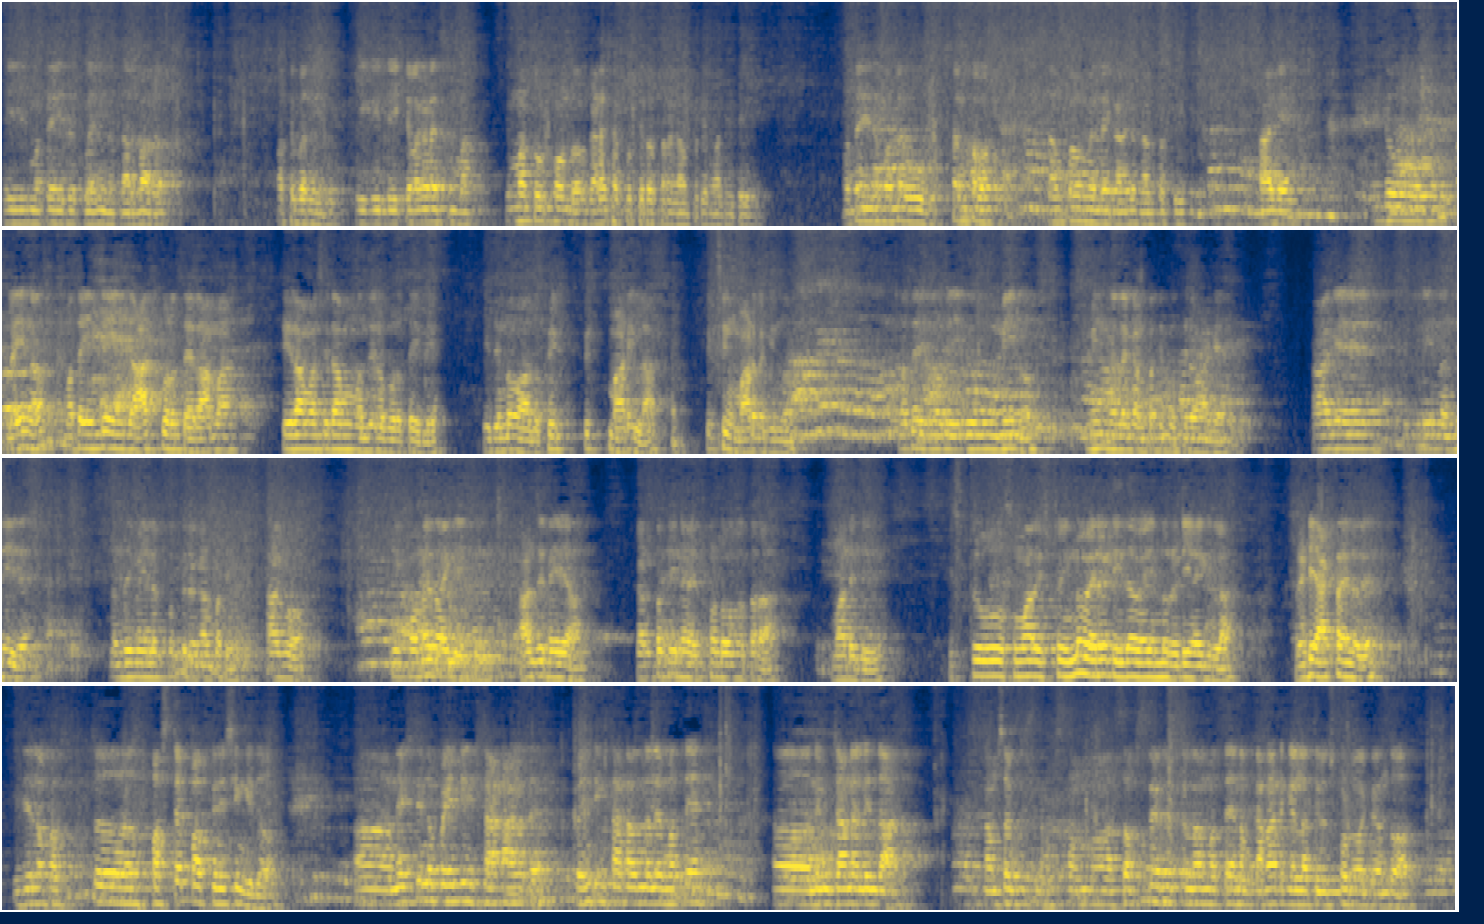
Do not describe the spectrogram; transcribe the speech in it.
ಈ ಮತ್ತು ಇದು ಕ್ಲೈನ್ ದರ್ಬಾರು. ಮತ್ತೆ ಬನ್ನಿ. ಈಗ ಇಲ್ಲಿ ಕೆಳಗಡೆ ಸಿಂಹ ಸಿಂಹ ತುಳ್ಕೊಂಡು ಗಣೇಶ ಕೂತಿರೋ ಥರ ಗಣಪತಿ ಮಾಡಿದ್ದೀವಿ. ಮತ್ತು ಇದು ಮತ್ತೆ ಹೂ ಸಂತವ ಸನ್ಫ್ಲವರ್ ಮೇಲೆ ಗಣೇಶ ಗಣಪತಿ. ಹಾಗೆ. ಇದು ಲೈನ್ ಮತ್ತೆ ಹಿಂದೆ ಇದು ಬರುತ್ತೆ, ರಾಮ. ಶ್ರೀರಾಮ ಶ್ರೀರಾಮ ಮಂದಿರ ಬರುತ್ತೆ ಇಲ್ಲಿ. ಇದನ್ನು ಅದು ಫಿಕ್ ಫಿಕ್ಸ್ ಮಾಡಿಲ್ಲ. ಫಿಕ್ಸಿಂಗ್ ಮಾಡ್ಬೇಕಿನ್ನು. ಮತ್ತೆ ಇದು ನೋಡಿ, ಇದು ಮೀನು. ಮೀನ್ ಮೇಲೆ ಗಣಪತಿ ಕೂತಿರೋ ಹಾಗೆ. ಹಾಗೆ ಇಲ್ಲಿ ನಂದಿ ಇದೆ. ನಂದಿ ಮೇಲೆ ಕೂತಿರೋ ಗಣಪತಿ. ಹಾಗೂ ಈ ಕೊನೆಯದಾಗಿ ಆಂಜನೇಯ ಗಣಪತಿನ ಎತ್ಕೊಂಡು ಹೋಗೋ ಥರ ಮಾಡಿದ್ದೀವಿ. ಇಷ್ಟು ಸುಮಾರು ಇಷ್ಟು ಇನ್ನೂ ವೆರೈಟಿ ಇದ್ದಾವೆ ಇನ್ನೂ ರೆಡಿ ಆಗಿಲ್ಲ. ರೆಡಿ ಆಗ್ತಾ ಇದ್ದಾವೆ. ಇದೆಲ್ಲ first first step of finishing ಇದು. ನೆಕ್ಸ್ಟ್ ಇನ್ನು ಪೇಂಟಿಂಗ್ ಸ್ಟಾರ್ಟ್ ಆಗುತ್ತೆ. ಪೇಂಟಿಂಗ್ ಸ್ಟಾರ್ಟ್ ಆದ್ಮೇಲೆ ಮತ್ತೆ ನಿಮ್ಮ ಚಾನಲಿಂದ ನಮ್ಮ ಸಬ್ ನಮ್ಮ ಸಬ್ಸ್ಕ್ರೈಬರ್ಸ್ ಎಲ್ಲ ಮತ್ತೆ ನಮ್ಮ ಕರ್ನಾಟಕ ಎಲ್ಲ ತಿಳಿಸ್ಕೊಡ್ಬೇಕೆಂದು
